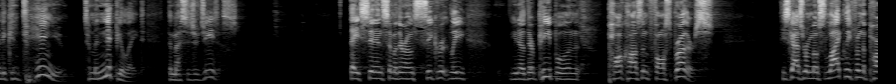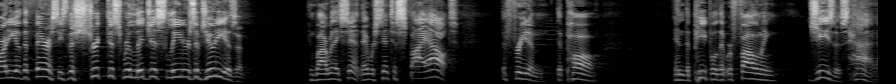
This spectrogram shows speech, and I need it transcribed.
and to continue to manipulate the message of Jesus. They sent in some of their own secretly, you know, their people, and Paul calls them false brothers. These guys were most likely from the party of the Pharisees, the strictest religious leaders of Judaism. And why were they sent? They were sent to spy out the freedom that Paul and the people that were following Jesus had.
